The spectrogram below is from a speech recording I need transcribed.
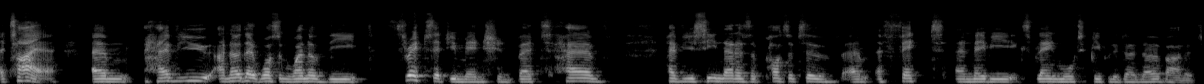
attire. Um, have you? I know that wasn't one of the threats that you mentioned, but have have you seen that as a positive um, effect, and maybe explain more to people who don't know about it?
